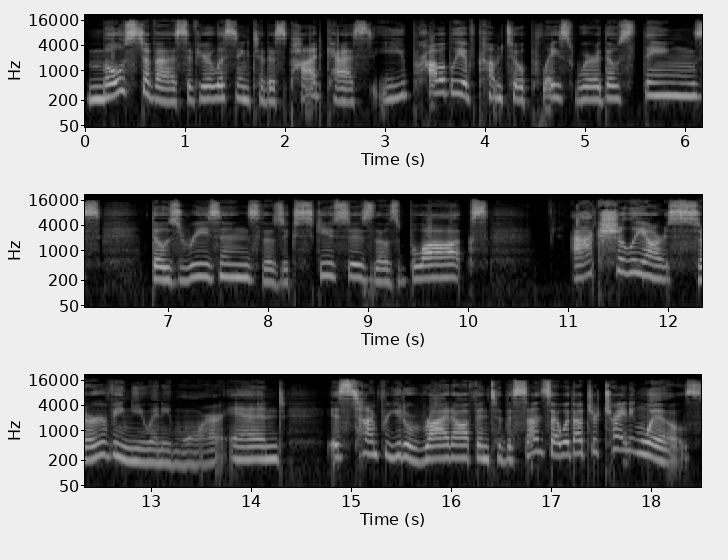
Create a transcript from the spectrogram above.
Most of us, if you're listening to this podcast, you probably have come to a place where those things, those reasons, those excuses, those blocks actually aren't serving you anymore. And it's time for you to ride off into the sunset without your training wheels.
